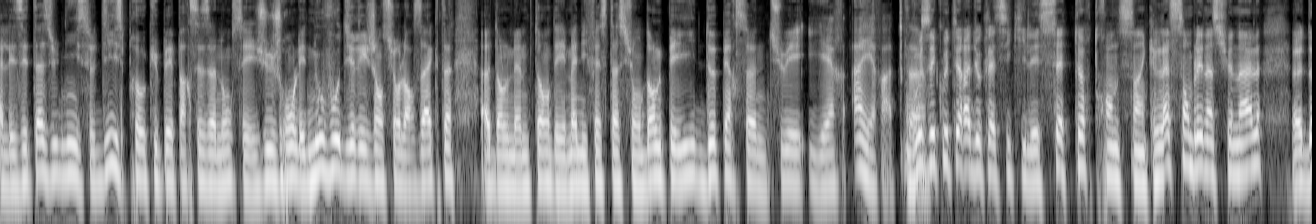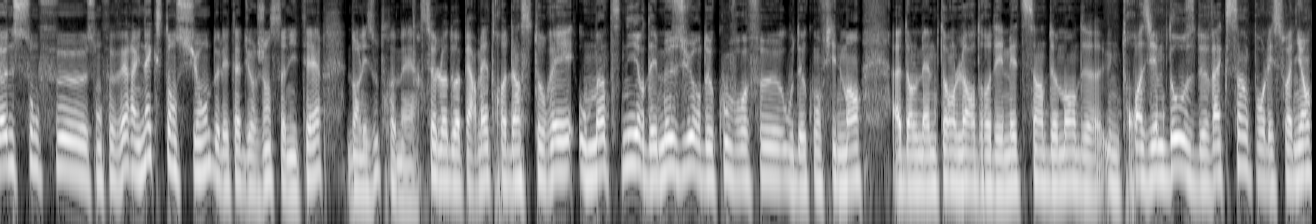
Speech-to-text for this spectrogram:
Les États-Unis se disent préoccupés par ces annonces et jugeront les nouveaux dirigeants sur leurs actes. Dans le même temps, des manifestations dans le pays. Deux personnes tuées hier à Vous écoutez Radio Classique, il est 7h35. L'Assemblée nationale euh, donne son feu, son feu vert à une extension de l'état d'urgence sanitaire dans les Outre-mer. Cela doit permettre d'instaurer ou maintenir des mesures de couvre-feu ou de confinement. Dans le même temps, l'Ordre des médecins demande une troisième dose de vaccin pour les soignants.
